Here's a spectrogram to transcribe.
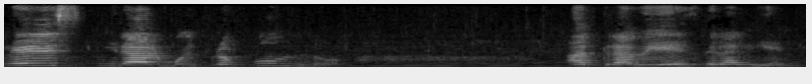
respirar muy profundo a través del aliento.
